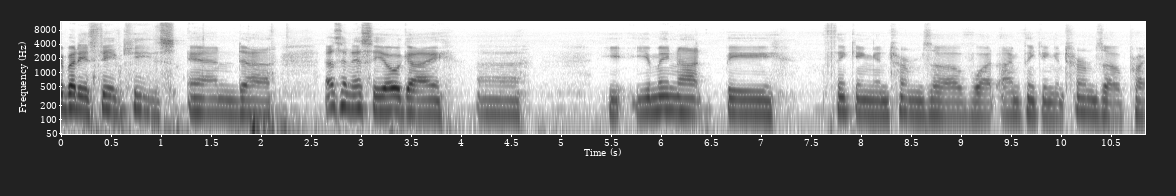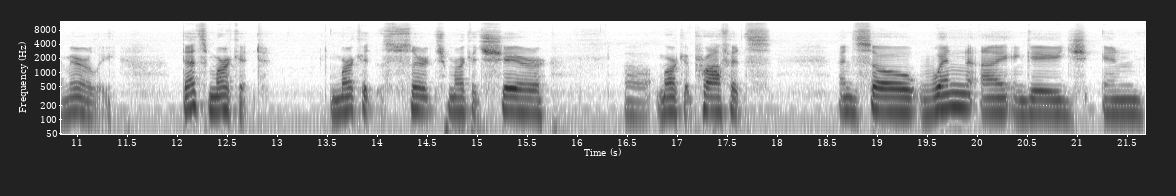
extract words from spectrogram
Everybody, it's Dave Keys, and uh, as an SEO guy, uh, you, you may not be thinking in terms of what I'm thinking in terms of primarily. That's market, market search, market share, uh, market profits. And so when I engage in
